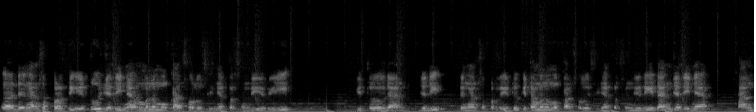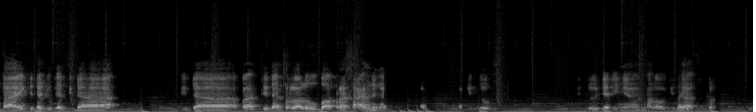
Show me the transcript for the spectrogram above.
uh, dengan seperti itu jadinya menemukan solusinya tersendiri gitu. Dan jadi dengan seperti itu kita menemukan solusinya tersendiri dan jadinya santai. Kita juga tidak tidak apa tidak terlalu bawa perasaan dengan itu. Itu jadinya kalau kita Baik. seperti itu.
